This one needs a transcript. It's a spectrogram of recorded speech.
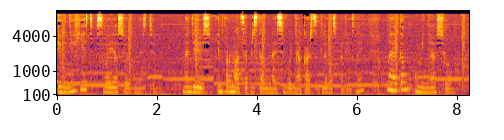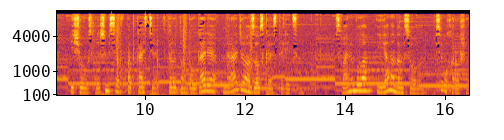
и у них есть свои особенности. Надеюсь, информация, представленная сегодня, окажется для вас полезной. На этом у меня все. Еще услышимся в подкасте «Второй дом Болгария» на радио «Азовская столица». С вами была Яна Донцова. Всего хорошего.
